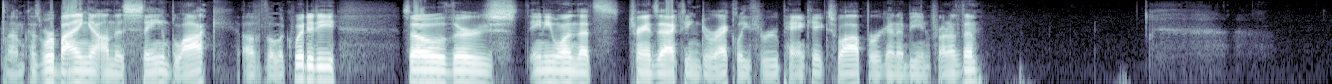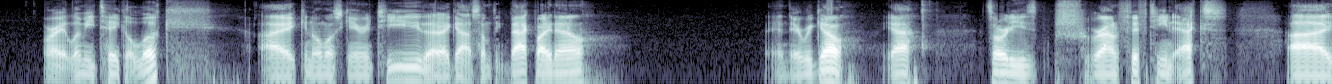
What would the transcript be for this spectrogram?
Because um, we're buying it on the same block of the liquidity. So there's anyone that's transacting directly through PancakeSwap, we're going to be in front of them. All right, let me take a look. I can almost guarantee that I got something back by now. And there we go. Yeah, it's already around 15x. Uh,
